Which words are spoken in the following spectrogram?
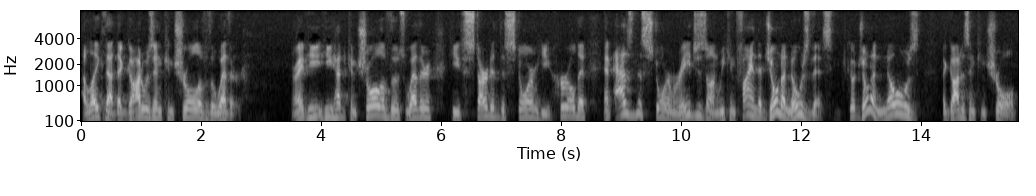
I like that that God was in control of the weather. Right? He, he had control of this weather. He started the storm. He hurled it. And as the storm rages on, we can find that Jonah knows this. Jonah knows that God is in control.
